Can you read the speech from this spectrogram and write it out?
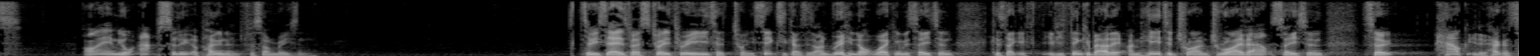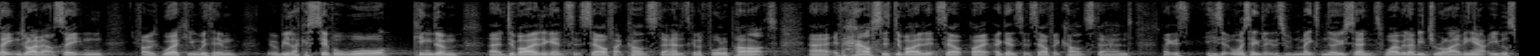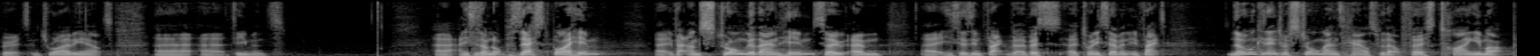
I am your absolute opponent for some reason. So he says, verse 23 to 26, he kind of says, I'm really not working with Satan, because like if, if you think about it, I'm here to try and drive out Satan. So how, you know, how can Satan drive out Satan? If I was working with him, it would be like a civil war kingdom uh, divided against itself, that can't stand. It's going to fall apart. Uh, if a house is divided itself by, against itself, it can't stand. Like this, he's almost saying, like, this makes no sense. Why would I be driving out evil spirits and driving out uh, uh demons? Uh, and he says, I'm not possessed by him. Uh, in fact, I'm stronger than him. So um, he says, in fact, verse 27, in fact, no one can enter a strong man's house without first tying him up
